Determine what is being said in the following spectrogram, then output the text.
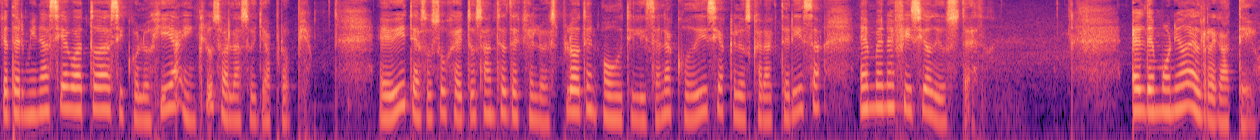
que termina ciego a toda psicología, incluso a la suya propia. Evite a esos sujetos antes de que lo exploten o utilicen la codicia que los caracteriza en beneficio de usted. El demonio del regateo.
